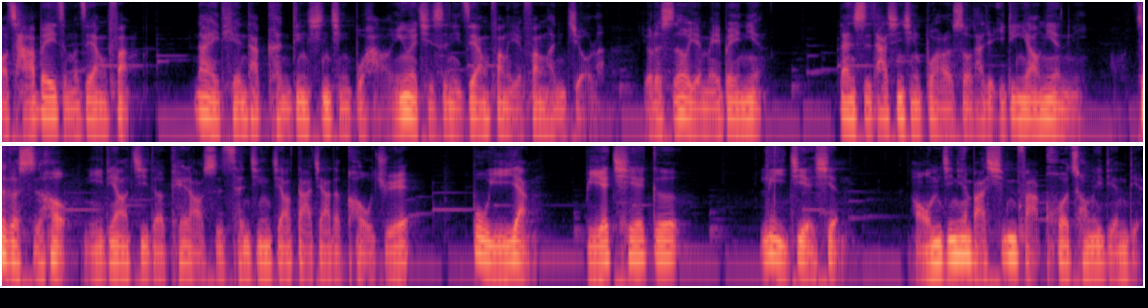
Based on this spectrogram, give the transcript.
哦，茶杯怎么这样放？那一天他肯定心情不好，因为其实你这样放也放很久了，有的时候也没被念。但是他心情不好的时候，他就一定要念你。这个时候你一定要记得 K 老师曾经教大家的口诀：不一样，别切割，立界限。好，我们今天把心法扩充一点点。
